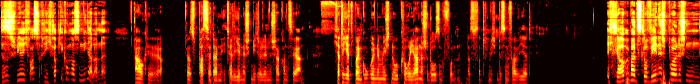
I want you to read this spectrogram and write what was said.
das ist schwierig rauszukriegen. Ich glaube, die kommt aus den Niederlanden. Ah, okay, ja. Das passt ja dann italienisch, niederländischer Konzern. Ich hatte jetzt beim Google nämlich nur koreanische Dosen gefunden. Das hat mich ein bisschen verwirrt. Ich glaube, über slowenisch-polnischen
